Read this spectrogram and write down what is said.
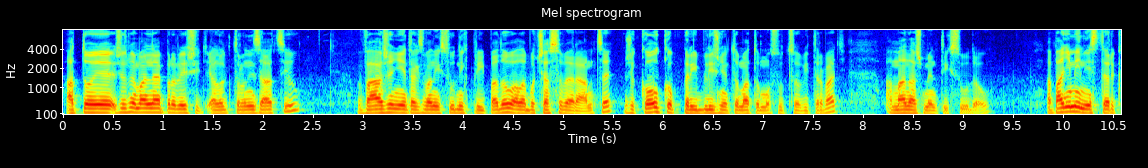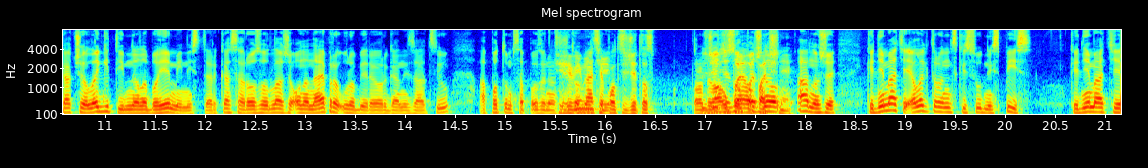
A to je, že sme mali najprv riešiť elektronizáciu, váženie tzv. súdnych prípadov alebo časové rámce, že koľko približne to má tomu súdcovi trvať a manažment tých súdov. A pani ministerka, čo je legitímne, lebo je ministerka, sa rozhodla, že ona najprv urobí reorganizáciu a potom sa pozrie na Čiže vy máte veci. pocit, že to robila úplne opačne? Áno, že keď nemáte elektronický súdny spis, keď nemáte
